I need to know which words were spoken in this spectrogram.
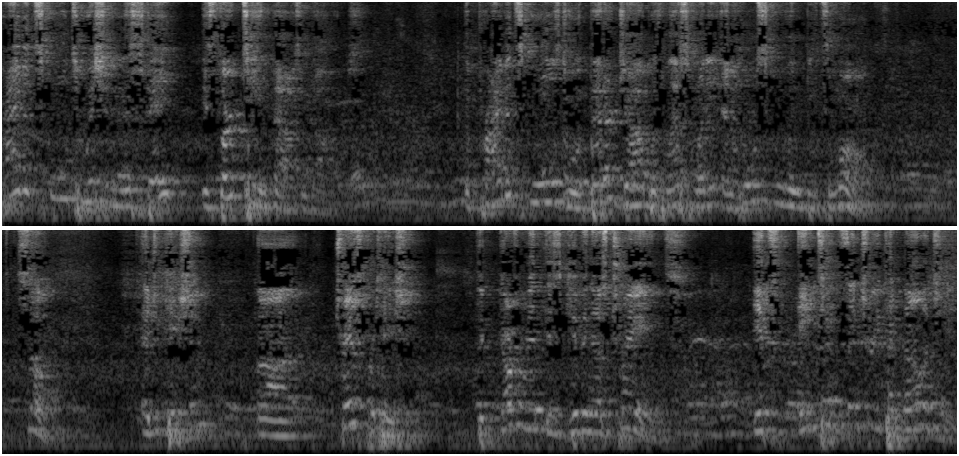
private school tuition in this state is $13,000. The private schools do a better job with less money, and homeschooling beats them all. So, education, uh, transportation. The government is giving us trains. It's 18th century technology.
